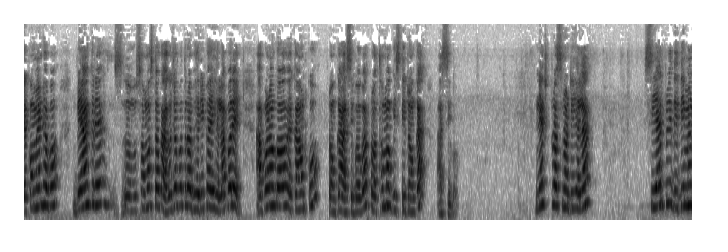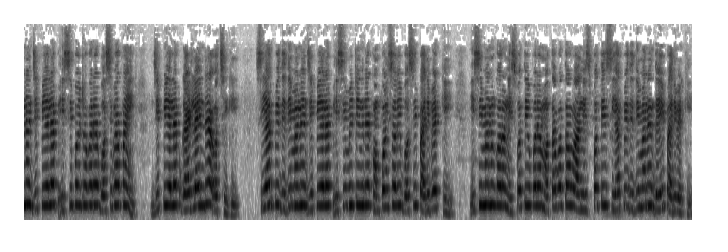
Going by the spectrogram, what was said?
ରେକମେଣ୍ଡ ହେବ ବ୍ୟାଙ୍କରେ ସମସ୍ତ କାଗଜପତ୍ର ଭେରିଫାଏ ହେଲା ପରେ ଆପଣଙ୍କ ଆକାଉଣ୍ଟକୁ ଟଙ୍କା ଆସିବ ବା ପ୍ରଥମ କିସ୍ତି ଟଙ୍କା ଆସିବ ନେକ୍ସଟ ପ୍ରଶ୍ନଟି ହେଲା ସିଆର୍ପି ଦିଦିମାନେ ଜିପିଏଲ୍ଏଫ୍ ଇସି ବୈଠକରେ ବସିବା ପାଇଁ ଜିପିଏଲ୍ଏଫ୍ ଗାଇଡ୍ଲାଇନ୍ରେ ଅଛି କି ସିଆର୍ପି ଦିଦିମାନେ ଜିପିଏଲ୍ଏଫ୍ ଇସି ମିଟିଂରେ କମ୍ପଲସରି ବସି ପାରିବେ କି ଇସିମାନଙ୍କର ନିଷ୍ପତ୍ତି ଉପରେ ମତାମତ ବା ନିଷ୍ପତ୍ତି ସିଆର୍ପି ଦିଦିମାନେ ଦେଇପାରିବେ କି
